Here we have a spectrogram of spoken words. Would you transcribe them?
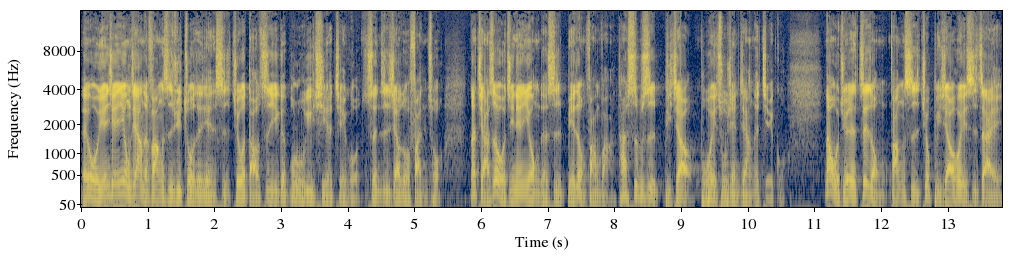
哎，我原先用这样的方式去做这件事，结果导致一个不如预期的结果，甚至叫做犯错。那假设我今天用的是别种方法，它是不是比较不会出现这样的结果？那我觉得这种方式就比较会是在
